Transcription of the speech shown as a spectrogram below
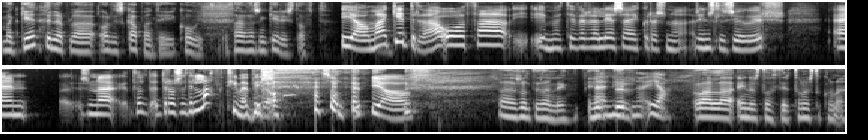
Maður getur nefnilega orðið skapandi í COVID og það er það sem gerist oft. Já, maður getur það og það, ég mötti verið að lesa einhverja svona reynslusögur en uh, svona, þetta er á svolítið langt tímabil Já, svolítið. já, Það er svolítið þannig. en Hildur hérna, já Vala Einarsdóttir, tónlistakona.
